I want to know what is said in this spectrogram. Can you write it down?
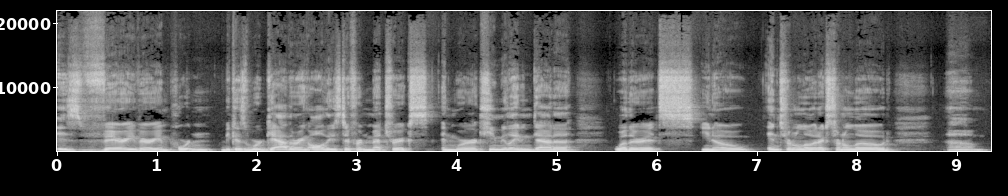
is very very important because we're gathering all these different metrics and we're accumulating data, whether it's you know internal load, external load. Um,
